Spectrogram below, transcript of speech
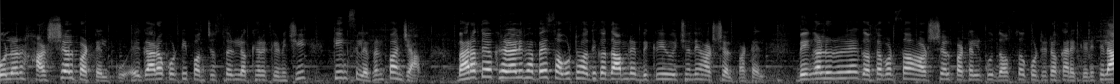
ବୋଲର ହର୍ଷଲ ପଟେଲଙ୍କୁ ଏଗାର କୋଟି ପଞ୍ଚସ୍ତରୀ ଲକ୍ଷରେ କିଣିଛି କିଙ୍ଗସ୍ ଇଲେଭେନ୍ ପଞ୍ଜାବ ଭାରତୀୟ ଖେଳାଳି ଭାବେ ସବୁଠୁ ଅଧିକ ଦାମରେ ବିକ୍ରି ହୋଇଛନ୍ତି ହର୍ଷଲ ପଟେଲ ବେଙ୍ଗାଲୁରୁରେ ଗତବର୍ଷ ହର୍ଷଲ ପଟେଲଙ୍କୁ ଦଶ କୋଟି ଟଙ୍କାରେ କିଣିଥିଲା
